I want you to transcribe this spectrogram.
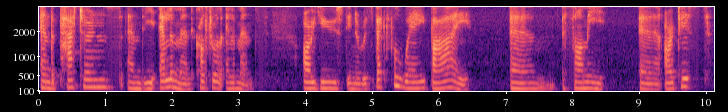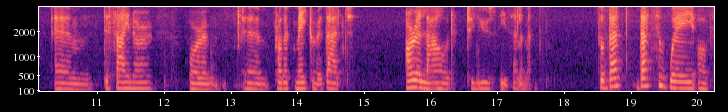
and the patterns and the element, cultural elements, are used in a respectful way by um, a Sami uh, artist, um, designer, or um, um, product maker that are allowed to use these elements. So that that's a way of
